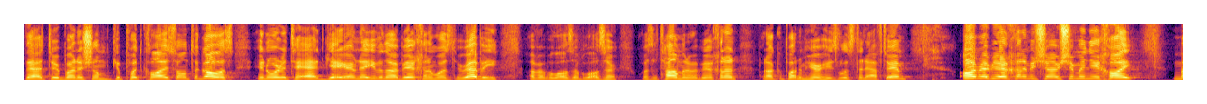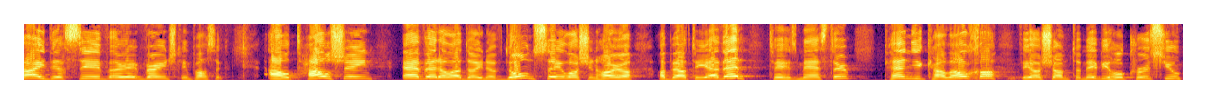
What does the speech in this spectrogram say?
that the Rebbeinu Shalom put Klal on to Golos in order to add Gerim. Now, even though Rabbi Yechon was the Rebbe of Rabbi Lazar, was the Talmud of Rabbi Yechon, but put him here. He's listed after him. Oh, Rabbi Yechon Mishem Shimon Yechai. My Dechsiv, very very interesting pasuk. Al Talshein Eved El Adonov. Don't say lashon hara about the Eved to his master. V'yashamta. Maybe he'll curse you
